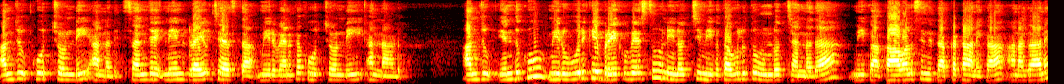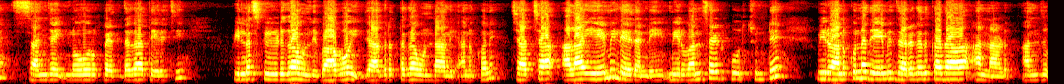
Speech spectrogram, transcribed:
అంజు కూర్చోండి అన్నది. సంజయ్ నేను డ్రైవ్ చేస్తా. మీరు వెనక కూర్చోండి అన్నాడు. అంజు ఎందుకు? మీరు ఊరికే బ్రేక్ వేస్తూ నేనొచ్చి మీకు తగులుతూ ఉండొచ్చు అన్నదా మీకు కావాల్సింది దక్కటానికా? అనగానే సంజయ్ నోరు పెద్దగా తెరిచి పిల్ల స్పీడ్గా ఉంది బాబోయ్ జాగ్రత్తగా ఉండాలి అనుకొని చచ్చా అలా ఏమీ లేదండి. మీరు వన్ సైడ్ కూర్చుంటే మీరు అనుకున్నది ఏమీ జరగదు కదా? అన్నాడు. అంజు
